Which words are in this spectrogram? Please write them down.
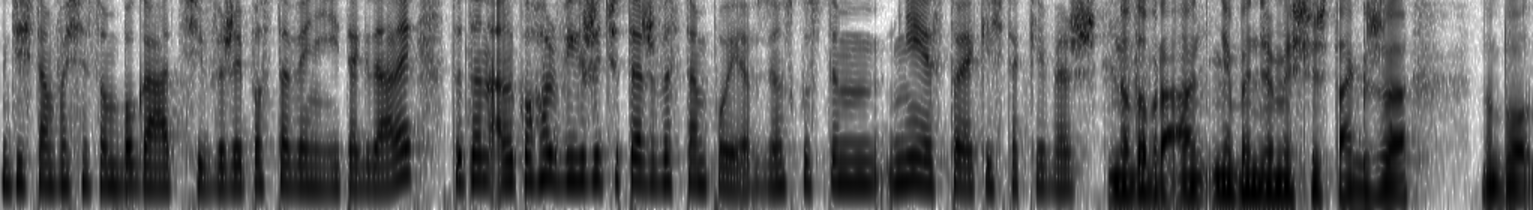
gdzieś tam właśnie są bogaci, wyżej postawieni i tak dalej, to ten alkohol w ich życiu też występuje. W związku z tym nie jest to jakieś takie, wiesz... No dobra, a nie będzie myślisz tak, że no bo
